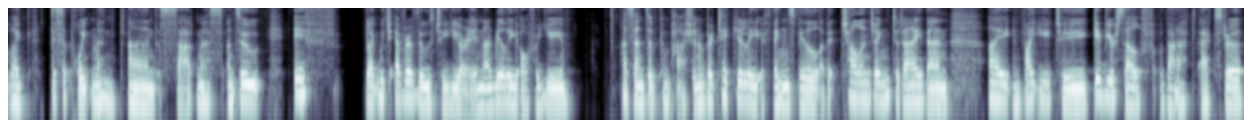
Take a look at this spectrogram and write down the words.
like disappointment and sadness. And so, if like whichever of those two you're in, I really offer you a sense of compassion. And particularly if things feel a bit challenging today, then I invite you to give yourself that extra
